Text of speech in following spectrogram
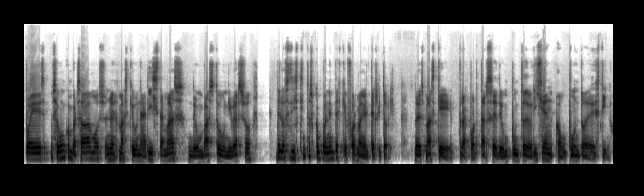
Pues, según conversábamos, no es más que una arista más de un vasto universo de los distintos componentes que forman el territorio. No es más que transportarse de un punto de origen a un punto de destino.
